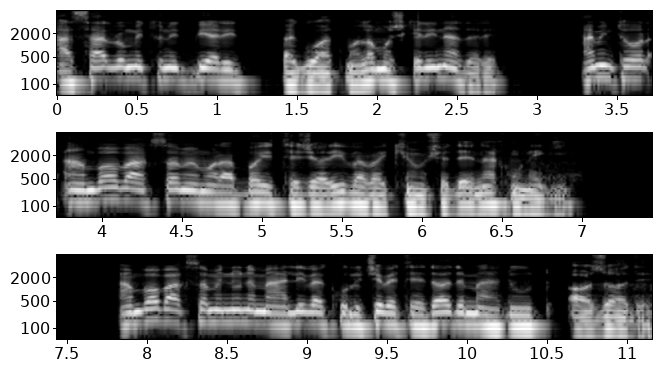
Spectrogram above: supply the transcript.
اصل رو می‌تونید بیارید و گواتمالا مشکلی نداره. همینطور انواع و اقسام مربای تجاری و وکیوم شده نخونگی. انواع و اقسام نون محلی و کلوچه به تعداد محدود آزاده.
